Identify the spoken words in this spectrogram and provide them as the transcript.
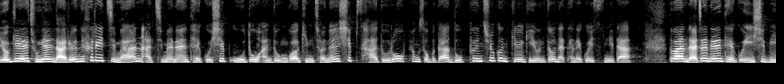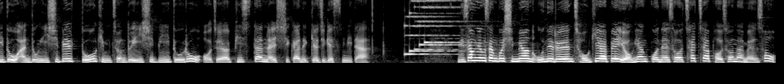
여기에 종일 날은 흐리지만 아침에는 대구 15도, 안동과 김천은 14도로 평소보다 높은 출근길 기온도 나타내고 있습니다. 또한 낮에는 대구 22도, 안동 21도, 김천도 22도로 어제와 비슷한 날씨가 느껴지겠습니다. 위성 영상 보시면 오늘은 저기압의 영향권에서 차차 벗어나면서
